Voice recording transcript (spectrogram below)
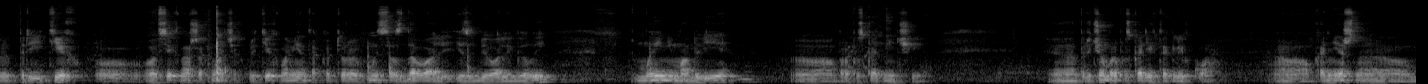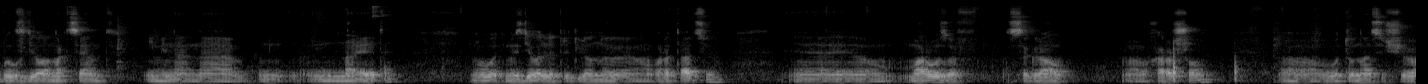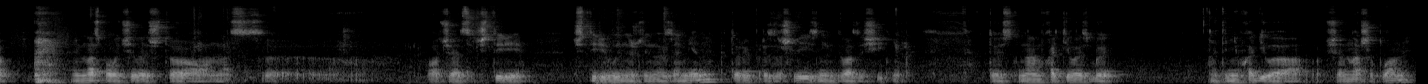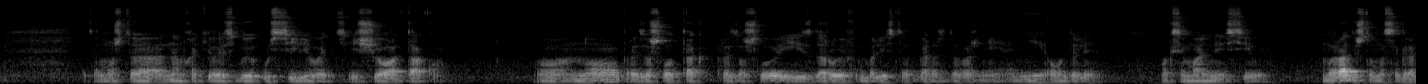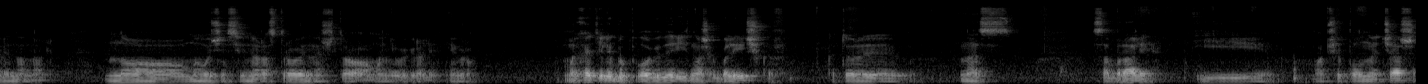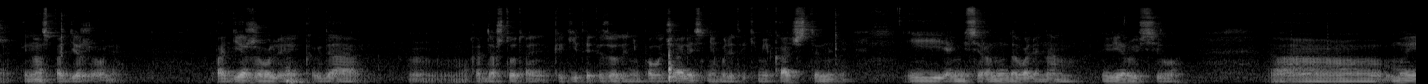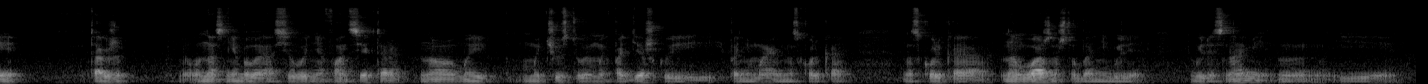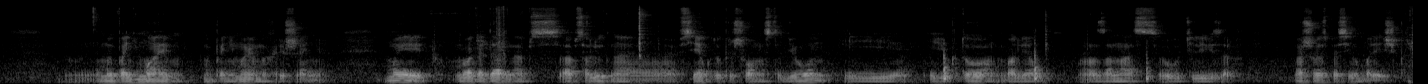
при тех, э, во всех наших матчах, при тех моментах, которые мы создавали и забивали голы, мы не могли э, пропускать мячи. Э, Причем пропускать их так легко. Конечно, был сделан акцент именно на, на это. Вот, мы сделали определенную ротацию. Морозов сыграл э, хорошо. Э, вот у нас еще, у нас получилось, что у нас э, получается 4, 4 вынужденных замены, которые произошли, из них два защитника. То есть нам хотелось бы, это не входило вообще в наши планы, потому что нам хотелось бы усиливать еще атаку. Но произошло так, как произошло, и здоровье футболистов гораздо важнее. Они отдали максимальные силы. Мы рады, что мы сыграли на ноль. но мы очень сильно расстроены, что мы не выиграли игру. Мы хотели бы поблагодарить наших болельщиков, которые нас собрали и вообще полная чаша, и нас поддерживали. Поддерживали, когда, когда что-то, какие-то эпизоды не получались, не были такими качественными, и они все равно давали нам веру и силу. А, мы также, у нас не было сегодня фан-сектора, но мы, мы чувствуем их поддержку и, и понимаем, насколько, насколько нам важно, чтобы они были, были с нами, и мы понимаем, мы понимаем их решение. Мы благодарны абсолютно всем, кто пришел на стадион и, и кто болел за нас у телевизоров. Большое спасибо болельщикам.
